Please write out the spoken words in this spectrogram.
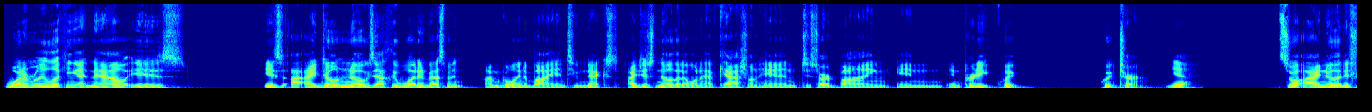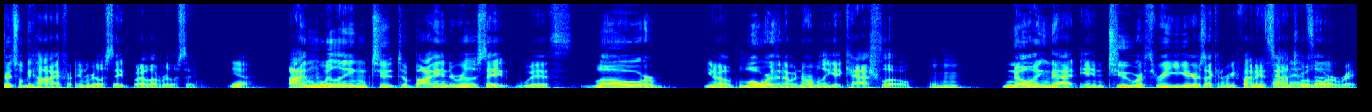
what I'm really looking at now is is I, I don't know exactly what investment I'm going to buy into next. I just know that I want to have cash on hand to start buying in in pretty quick quick turn. Yeah, So I know that interest rates will be high for- in real estate, but I love real estate. yeah, I'm willing to to buy into real estate with low or you know lower than I would normally get cash flow, hmm knowing that in two or three years I can refinance, down to a lower out. rate.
